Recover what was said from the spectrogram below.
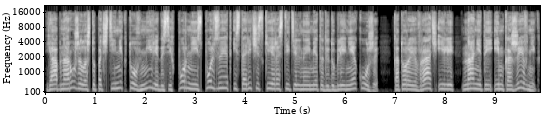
Я обнаружила, что почти никто в мире до сих пор не использует исторические растительные методы дубления кожи, которые врач или нанятый им кожевник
